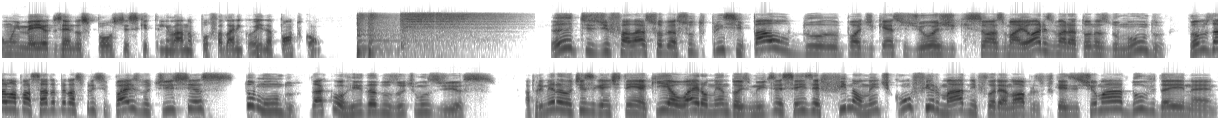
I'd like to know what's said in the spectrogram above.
um e-mail dizendo os posts que tem lá no porfalarencorrida.com. Antes de falar sobre o assunto principal do podcast de hoje, que são as maiores maratonas do mundo, vamos dar uma passada pelas principais notícias do mundo da corrida dos últimos dias. A primeira notícia que a gente tem aqui é o Ironman 2016 é finalmente confirmado em Florianópolis, porque existia uma dúvida aí, né?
